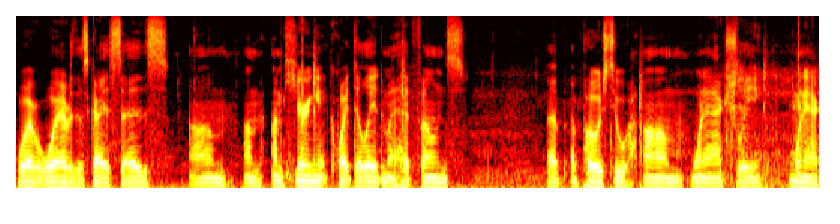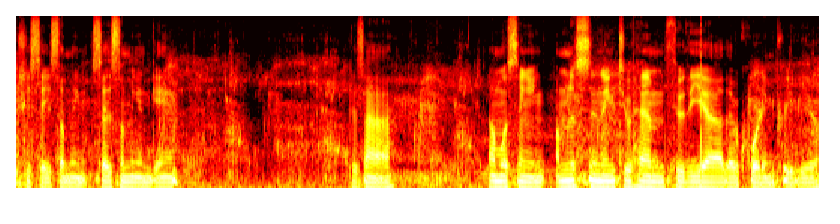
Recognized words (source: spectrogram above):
whatever whatever this guy says. Um, I'm I'm hearing it quite delayed in my headphones, uh, opposed to um when I actually when I actually say something says something in game. Cause uh, I'm listening I'm listening to him through the uh the recording preview.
